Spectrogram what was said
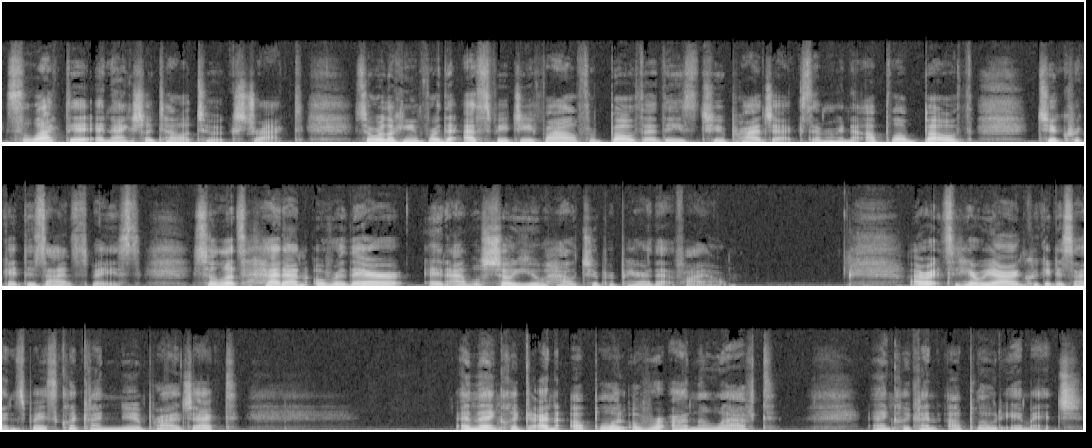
select it and actually tell it to extract. So we're looking for the SVG file for both of these two projects, and we're going to upload both to Cricut Design Space. So let's head on over there and I will show you how to prepare that file. All right, so here we are in Cricut Design Space. Click on New Project and then click on upload over on the left and click on upload image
